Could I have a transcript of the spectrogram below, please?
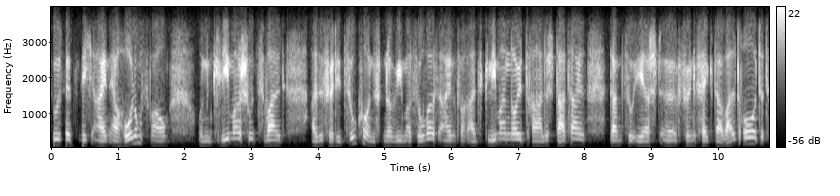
zusätzlich ein Erholungsraum und ein Klimaschutzwald, also für die Zukunft. Nur wie man sowas einfach als klimaneutrale Stadtteil dann zuerst äh, fünf Hektar Wald rotet,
